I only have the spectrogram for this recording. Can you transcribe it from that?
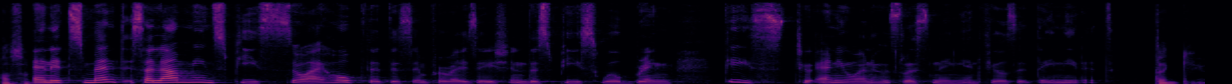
Awesome. And it's meant, salam means peace. So I hope that this improvisation, this piece will bring peace to anyone who's listening and feels that they need it. Thank you.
